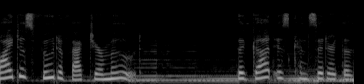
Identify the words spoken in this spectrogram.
Why does food affect your mood? The gut is considered the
